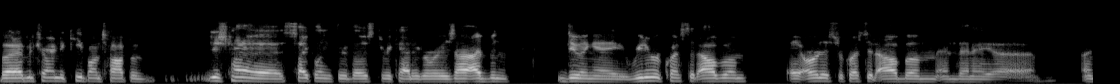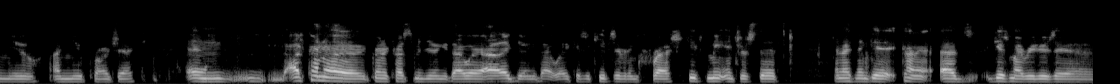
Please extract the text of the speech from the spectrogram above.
but I've been trying to keep on top of just kind of cycling through those three categories. I, I've been doing a reader requested album, a artist requested album, and then a uh, a new a new project. And I've kind of grown accustomed to doing it that way. I like doing it that way because it keeps everything fresh, it keeps me interested, and I think it kind of adds gives my readers a uh,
